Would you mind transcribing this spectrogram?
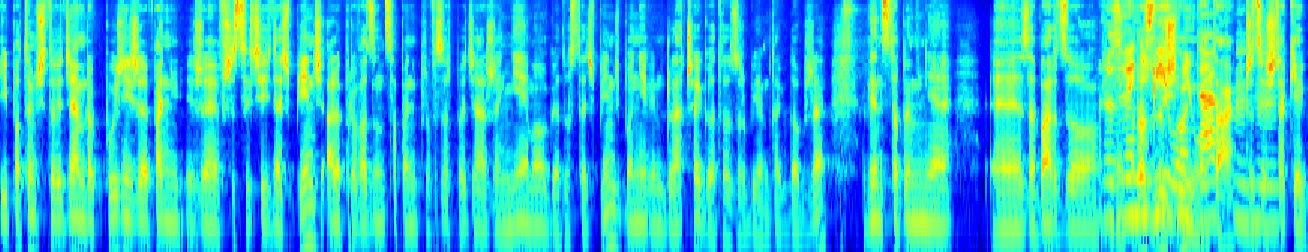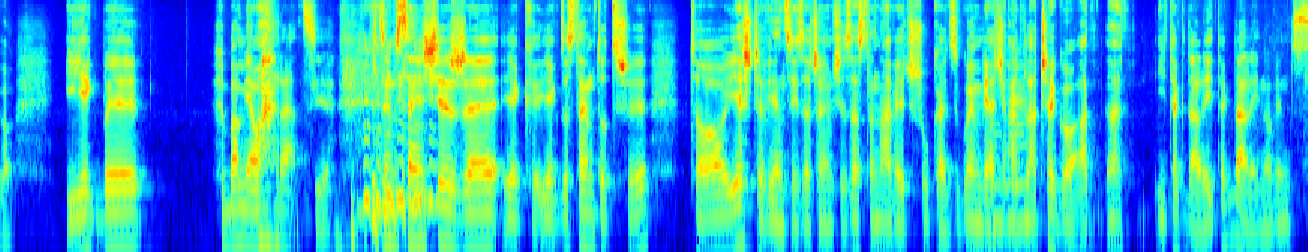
i potem się dowiedziałem rok później, że, pani, że wszyscy chcieli dać pięć, ale prowadząca pani profesor powiedziała, że nie mogę dostać pięć, bo nie wiem dlaczego to zrobiłem tak dobrze, więc to by mnie e, za bardzo rozluźniło, tak? tak, czy Mhm. coś takiego. I jakby chyba miała rację. W tym sensie, że jak, jak dostałem to trzy, to jeszcze więcej zacząłem się zastanawiać, szukać, zgłębiać, Mhm. a dlaczego, a, a i tak dalej, i tak dalej. No więc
